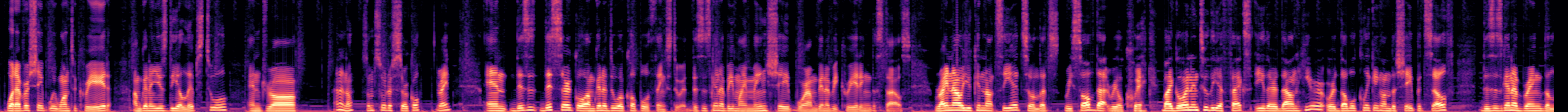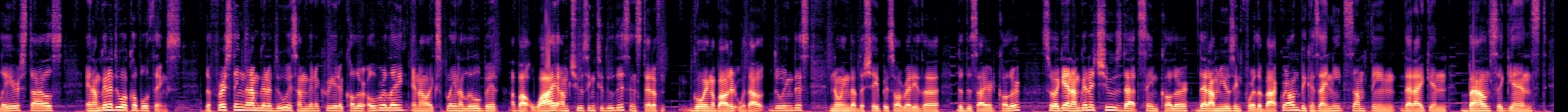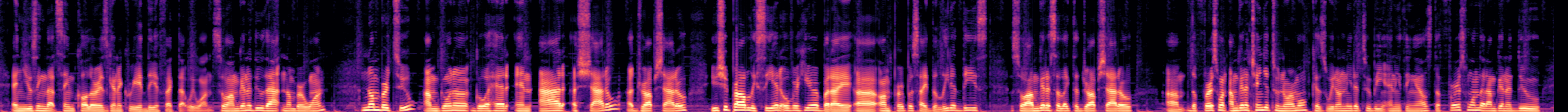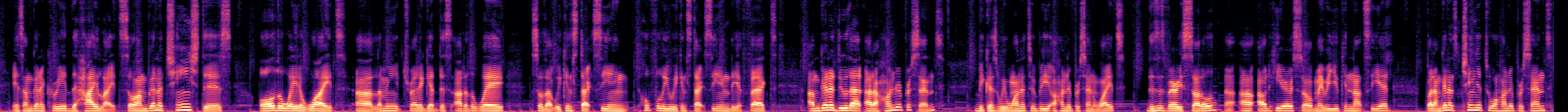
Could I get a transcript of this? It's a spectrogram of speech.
whatever shape we want to create, I'm going to use the ellipse tool and draw, I don't know, some sort of circle, right? and this is this circle i'm gonna do a couple of things to it. This is gonna be my main shape where i'm gonna be creating the styles. Right now you cannot see it so let's resolve that real quick. By going into the effects either down here or double clicking on the shape itself this is gonna bring the layer styles and i'm gonna do a couple of things the first thing that I'm going to do is I'm going to create a color overlay and I'll explain a little bit about why I'm choosing to do this instead of going about it without doing this, knowing that the shape is already the, the desired color. So again, I'm going to choose that same color that I'm using for the background because I need something that I can bounce against and using that same color is going to create the effect that we want. So I'm going to do that number one. Number two, I'm gonna go ahead and add a shadow, a drop shadow. You should probably see it over here, but I, uh, on purpose, I deleted these. So I'm gonna select a drop shadow. Um, the first one, I'm gonna change it to normal because we don't need it to be anything else. The first one that I'm gonna do is I'm gonna create the highlight. So I'm gonna change this all the way to white. Uh, let me try to get this out of the way so that we can start seeing, hopefully we can start seeing the effect I'm gonna do that at 100% because we want it to be 100% white. This is very subtle uh, out here, so maybe you cannot see it, but I'm gonna change it to 100%.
